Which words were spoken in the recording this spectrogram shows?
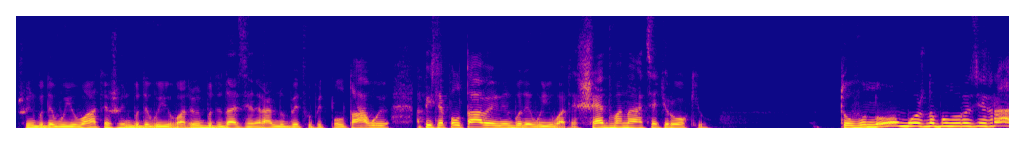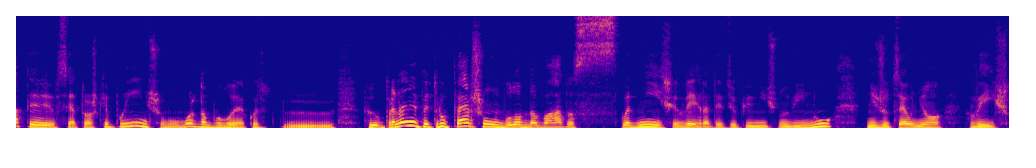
що він буде воювати, що він буде воювати, він буде дасть генеральну битву під Полтавою. А після Полтави він буде воювати ще 12 років то воно можна було розіграти все трошки по-іншому. Можна було якось. Принаймні Петру І було б набагато складніше виграти цю північну війну, ніж це у нього вийшло.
